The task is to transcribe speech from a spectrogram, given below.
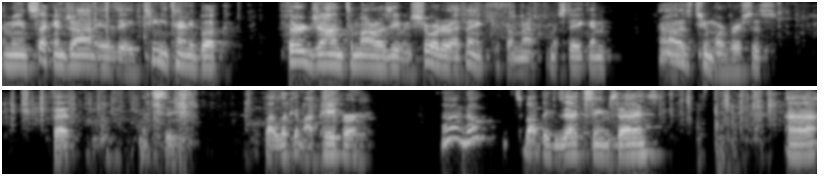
i mean second john is a teeny tiny book Third John tomorrow is even shorter, I think, if I'm not mistaken. Oh, there's two more verses. But let's see. If I look at my paper, oh no, it's about the exact same size. Uh,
